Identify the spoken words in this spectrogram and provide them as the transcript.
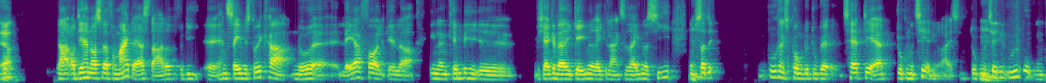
Ja. Ja, og det har han også været for mig, da jeg startede, fordi øh, han sagde, hvis du ikke har noget at lære folk, eller en eller anden kæmpe, øh, hvis jeg ikke har været i gamet rigtig lang tid, har jeg ikke noget at sige, jamen så er det udgangspunktet, du kan tage, det er at dokumentere din rejse, dokumentere mm. din udvikling.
